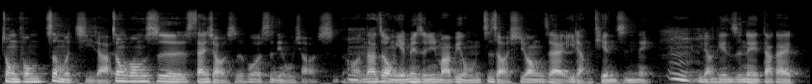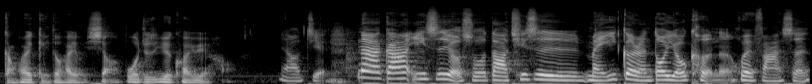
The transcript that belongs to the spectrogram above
中风这么急啦，中风是三小时或者四点五小时。哦、嗯，那这种颜面神经麻痹，我们至少希望在一两天之内，嗯，一两天之内大概赶快给都还有效，不过就是越快越好。了解。那刚刚医师有说到，其实每一个人都有可能会发生，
